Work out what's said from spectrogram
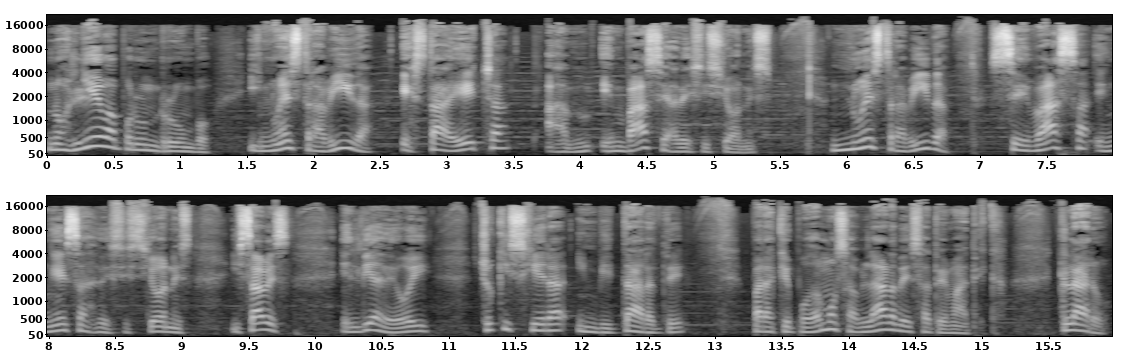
nos lleva por un rumbo y nuestra vida está hecha a- en base a decisiones. Nuestra vida se basa en esas decisiones. Y sabes, el día de hoy yo quisiera invitarte para que podamos hablar de esa temática. Claro,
